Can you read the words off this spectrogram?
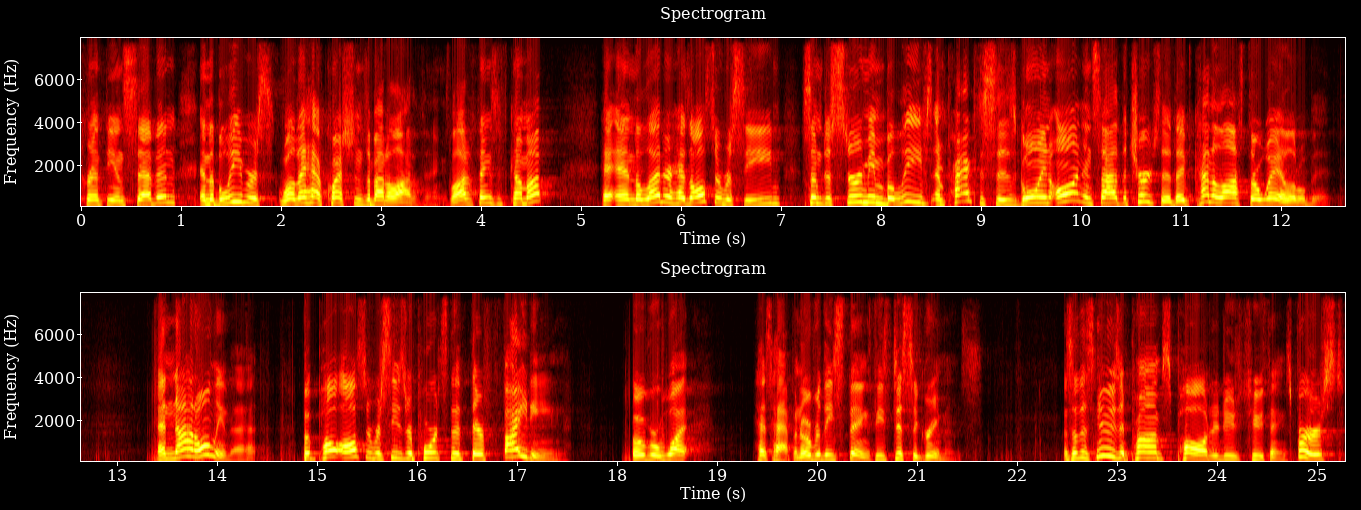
Corinthians 7. And the believers, well, they have questions about a lot of things. A lot of things have come up. And the letter has also received some disturbing beliefs and practices going on inside the church that they've kind of lost their way a little bit. And not only that, but Paul also receives reports that they're fighting over what has happened, over these things, these disagreements. And so this news, it prompts Paul to do two things. First,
